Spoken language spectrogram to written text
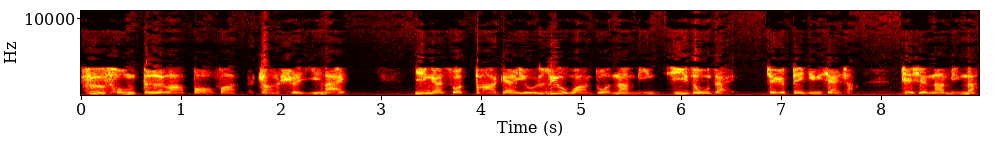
自从德拉爆发战事以来。应该说，大概有六万多难民集中在这个边境线上。这些难民呢，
